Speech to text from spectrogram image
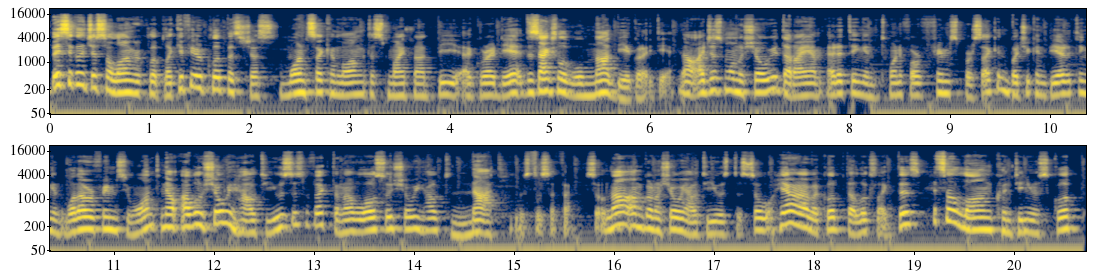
Basically just a longer clip. Like if your clip is just one second long, this might not be a good idea. This actually will not be a good idea. Now I just want to show you that I am editing in 24 frames per second, but you can be editing in whatever frames you want. Now I will show you how to use this effect and I will also show you how to not use this effect. So now I'm going to show you how to use this. So here I have a clip that looks like this. It's a long continuous clip,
